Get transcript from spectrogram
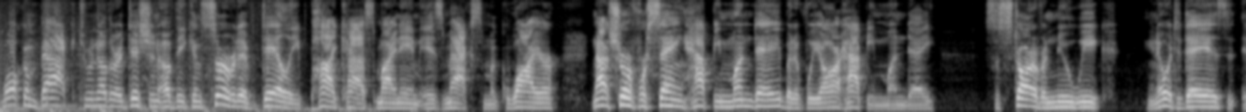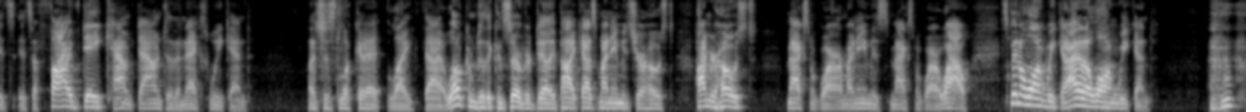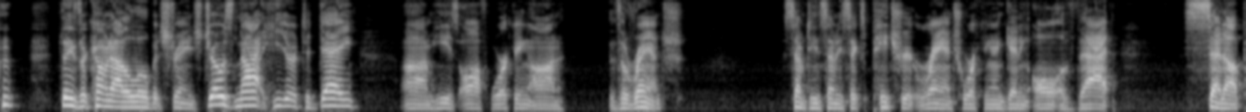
Welcome back to another edition of the Conservative Daily Podcast. My name is Max McGuire. Not sure if we're saying happy Monday, but if we are, happy Monday. It's the start of a new week. You know what today is? It's it's a five day countdown to the next weekend. Let's just look at it like that. Welcome to the Conservative Daily Podcast. My name is your host. I'm your host, Max McGuire. My name is Max McGuire. Wow, it's been a long weekend. I had a long weekend. Things are coming out a little bit strange. Joe's not here today. Um, he is off working on the ranch, 1776 Patriot Ranch, working on getting all of that set up.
